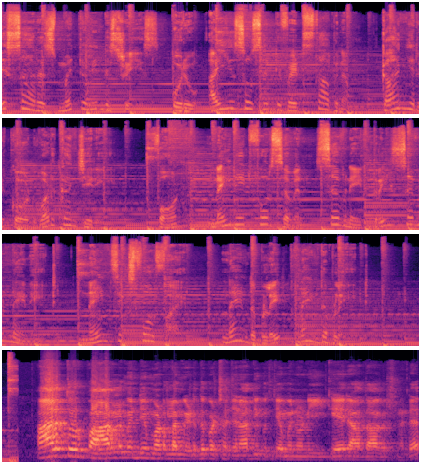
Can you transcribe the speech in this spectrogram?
S R S metal industries ഒരു ഐ എസ് ഒ സർട്ടിഫൈഡ് സ്ഥാപനം Kanjirakode Vadakkanchery. Phone nine eight four seven seven eight three seven nine eight nine six four five nine double eight nine double eight Alathur parliament മണ്ഡലം ഇടതുപക്ഷ ജനാധിപത്യ മുന്നണി കെ രാധാകൃഷ്ണന്റെ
